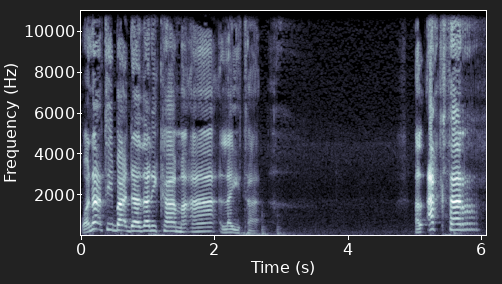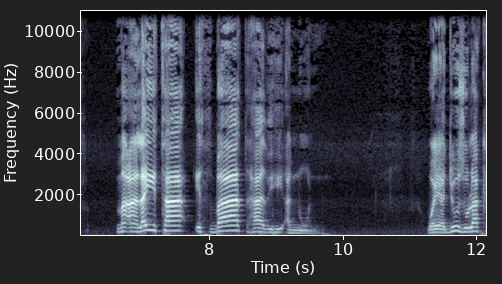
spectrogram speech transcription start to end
ونأتي بعد ذلك مع ليت الأكثر مع ليت إثبات هذه النون. ويجوز لك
